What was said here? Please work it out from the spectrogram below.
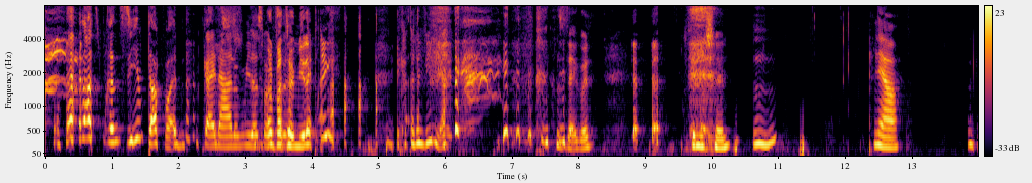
das Prinzip davon. Keine Ahnung, wie das Und was soll mir das bringen? Ich habe da den weniger. Sehr gut. Finde ich schön. Ja.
